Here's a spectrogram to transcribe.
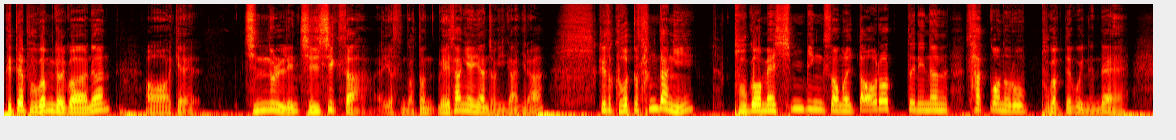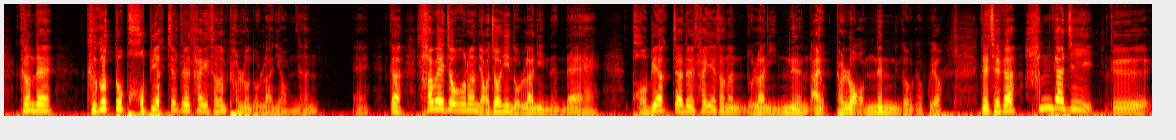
그때 부검 결과는 어 이렇게 짓눌린 질식사였습니다. 어떤 외상에 의한 저기가 아니라 그래서 그것도 상당히 부검의 신빙성을 떨어뜨리는 사건으로 부각되고 있는데 그런데 그것도 법의학자들 사이에서는 별로 논란이 없는 예. 그러니까 사회적으로는 여전히 논란이 있는데 법의학자들 사이에서는 논란이 있는 아니 별로 없는 거였고요. 근데 제가 한 가지 그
